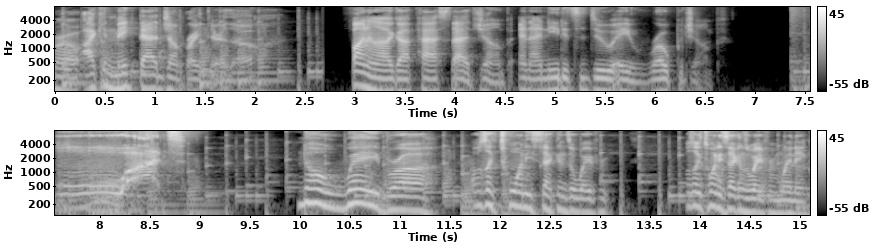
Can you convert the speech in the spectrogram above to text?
Bro, I can make that jump right there, though. Finally, I got past that jump, and I needed to do a rope jump. What? No way, bruh. I was like 20 seconds away from... I was like 20 seconds away from winning.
